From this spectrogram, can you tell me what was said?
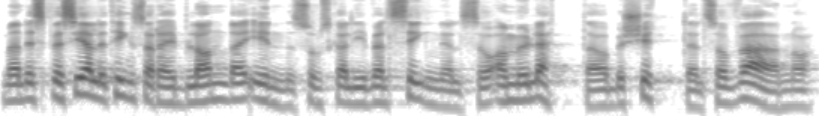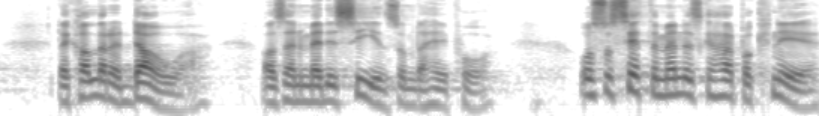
men det er spesielle ting som de blander inn, som skal gi velsignelse og amuletter og beskyttelse og vern. Og de kaller det dawa, altså en medisin som de har på. Og så sitter mennesker her på kne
